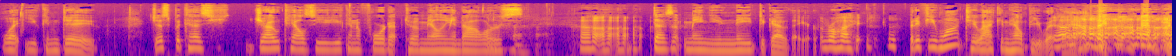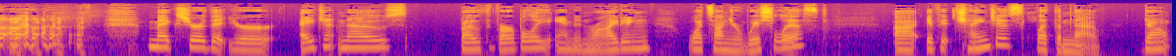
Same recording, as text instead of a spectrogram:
what you can do. Just because Joe tells you you can afford up to a million dollars doesn't mean you need to go there. Right. But if you want to, I can help you with that. Make sure that your agent knows, both verbally and in writing, what's on your wish list. Uh, if it changes, let them know. Don't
